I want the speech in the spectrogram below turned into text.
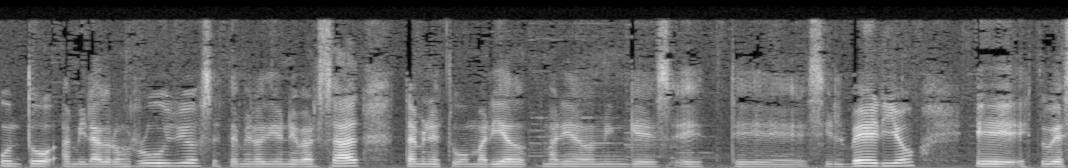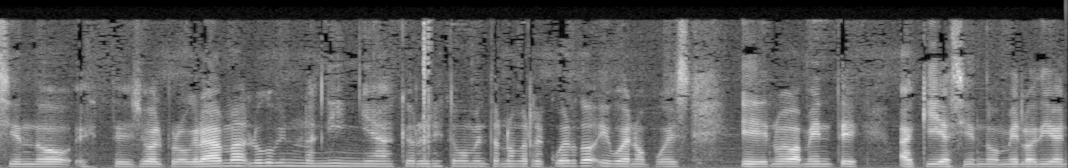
junto a Milagros Rubios esta Melodía Universal. También estuvo María, María Domínguez este, Silverio estuve haciendo este, yo el programa. Luego vino una niña que ahora en este momento no me recuerdo. Y bueno, pues eh, nuevamente aquí haciendo Melodía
